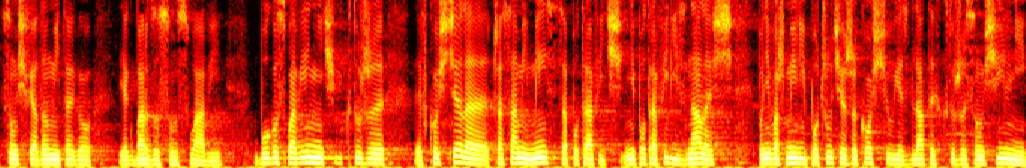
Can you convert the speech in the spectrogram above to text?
są świadomi tego, jak bardzo są słabi. Błogosławieni ci, którzy w kościele czasami miejsca potrafić, nie potrafili znaleźć, ponieważ mieli poczucie, że Kościół jest dla tych, którzy są silni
